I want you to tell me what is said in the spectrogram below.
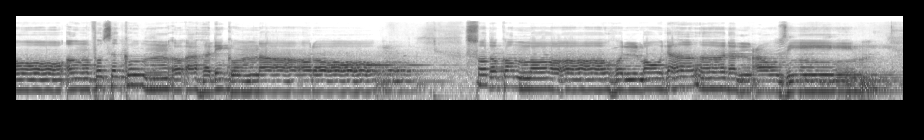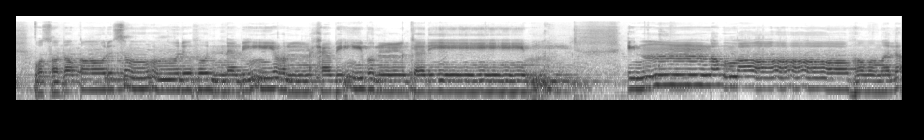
قوا أنفسكم وأهلكم نارا. صدق الله المولانا العظيم. وصدق رسوله النبي الحبيب الكريم. إن الله وملائكته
